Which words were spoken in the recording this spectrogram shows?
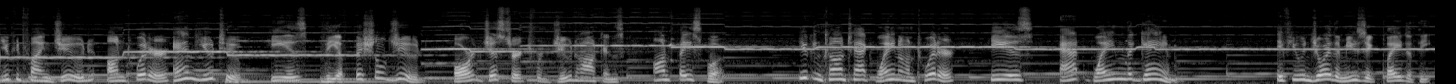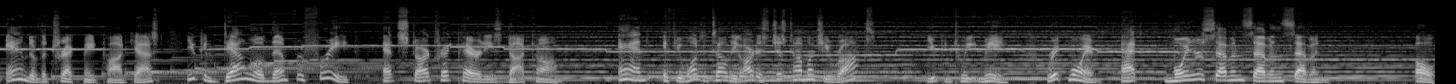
You can find Jude on Twitter and YouTube. He is the official Jude, or just search for Jude Hawkins on Facebook. You can contact Wayne on Twitter. He is at Wayne the Game. If you enjoy the music played at the end of the TrekMate podcast, you can download them for free at StarTrekParodies.com. And if you want to tell the artist just how much he rocks, you can tweet me, Rick Moyer, at Moyer777. Oh,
